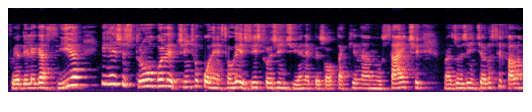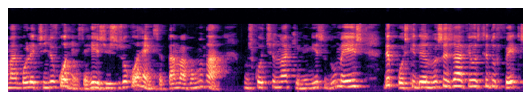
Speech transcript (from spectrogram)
foi à delegacia e registrou o boletim de ocorrência. O registro hoje em dia, né, pessoal, está aqui na, no site, mas hoje em dia não se fala mais boletim de ocorrência, é registro de ocorrência, tá? Mas vamos lá, vamos continuar aqui. No início do mês, depois que denúncias já haviam sido feitas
